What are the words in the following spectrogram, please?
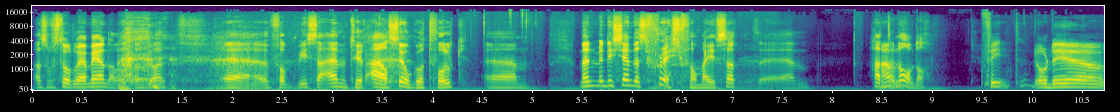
Alltså förstår du vad jag menar? Utan du, eh, för vissa äventyr är så gott folk. Eh, men, men det kändes fresh för mig så att, eh, hatten ja. av där. Fint. Och det,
